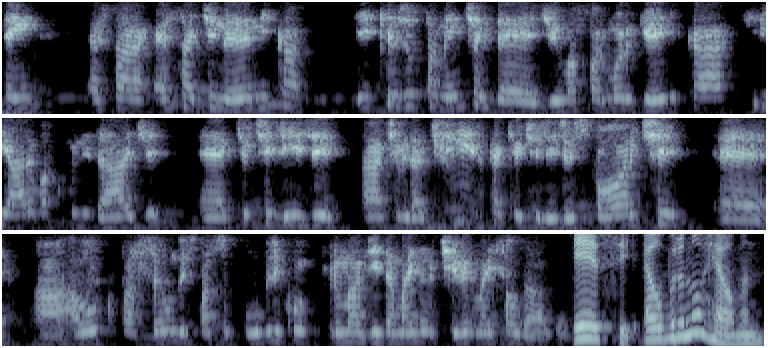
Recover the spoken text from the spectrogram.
Tem essa, essa dinâmica e que é justamente a ideia de uma forma orgânica criar uma comunidade é, que utilize a atividade física, que utilize o esporte, é, a, a, ocupação do espaço público para uma vida mais ativa e mais saudável. Esse é o Bruno Hellman.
